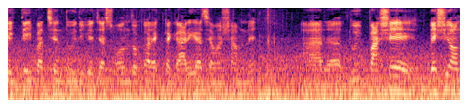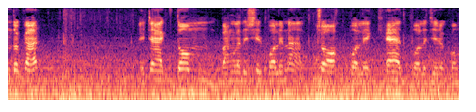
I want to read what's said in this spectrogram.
দেখতেই পাচ্ছেন দুই দিকে জাস্ট অন্ধকার, একটা গাড়ি আছে আমার সামনে, আর দুই পাশে বেশি অন্ধকার। এটা একদম বাংলাদেশের বলে না, চক বলে, খ্যাত বলে যেরকম।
